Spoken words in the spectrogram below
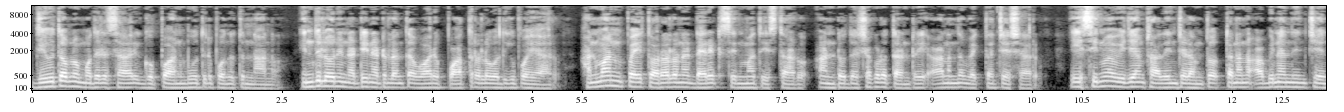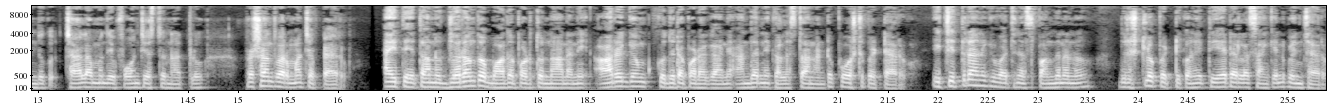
జీవితంలో మొదటిసారి గొప్ప అనుభూతిని పొందుతున్నాను. ఇందులోని నటీనటులంతా వారి పాత్రలో ఒదిగిపోయారు. హనుమాన్పై త్వరలోనే డైరెక్ట్ సినిమా తీస్తాడు అంటూ దర్శకుడు తండ్రి ఆనందం వ్యక్తం చేశారు. ఈ సినిమా విజయం సాధించడంతో తనను అభినందించేందుకు చాలామంది ఫోన్ చేస్తున్నట్లు ప్రశాంత్ వర్మ చెప్పారు. అయితే తాను జ్వరంతో బాధపడుతున్నానని ఆరోగ్యం కుదుటపడగానే అందరినీ కలుస్తానంటూ పోస్ట్ పెట్టారు. ఈ చిత్రానికి వచ్చిన స్పందనను దృష్టిలో పెట్టుకుని థియేటర్ల సంఖ్యను పెంచారు.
